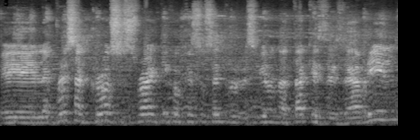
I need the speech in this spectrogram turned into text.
Eh, la empresa CrossStrike dijo que estos centros recibieron ataques desde abril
